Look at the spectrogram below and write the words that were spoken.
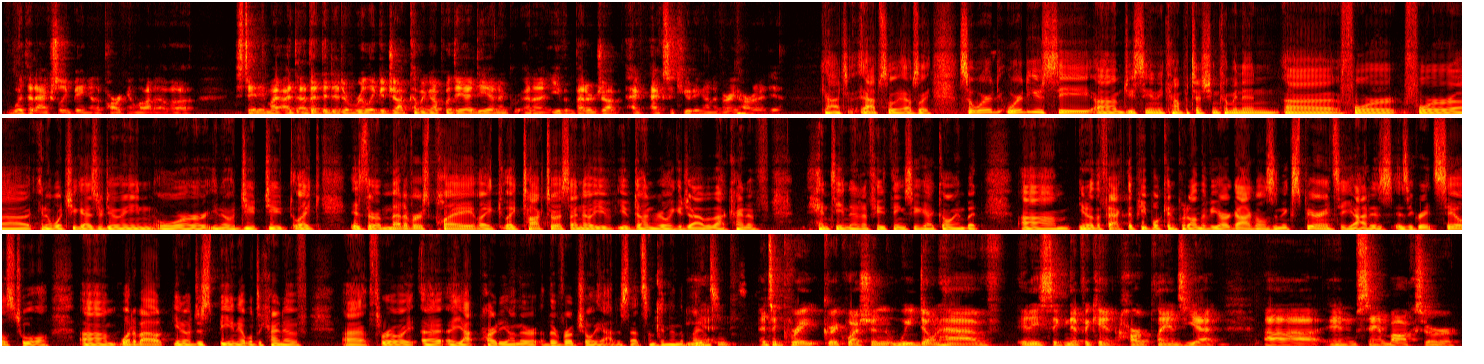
with it actually being in the parking lot of a stadium. I, I thought they did a really good job coming up with the idea and, a, and an even better job ex- executing on a very hard idea. Gotcha. Absolutely, absolutely. So where where do you see um, do you see any competition coming in uh, for for uh, you know what you guys are doing, or you know do you, do you, like is there a metaverse play? Like like talk to us. I know you've you've done really good job about kind of hinting at a few things you got going, but um, you know the fact that people can put on the VR goggles and experience a yacht is is a great sales tool. Um, what about you know just being able to kind of uh, throw a, a yacht party on their their virtual yacht? Is that something in the plans? Yeah, it's a great, great question. We don't have any significant hard plans yet uh, in Sandbox or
